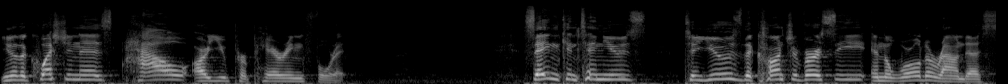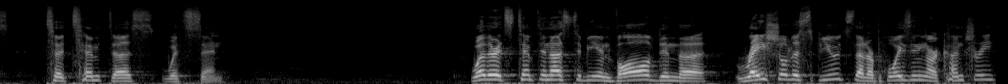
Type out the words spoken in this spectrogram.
You know, the question is, how are you preparing for it? Satan continues to use the controversy in the world around us to tempt us with sin. Whether it's tempting us to be involved in the racial disputes that are poisoning our country,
